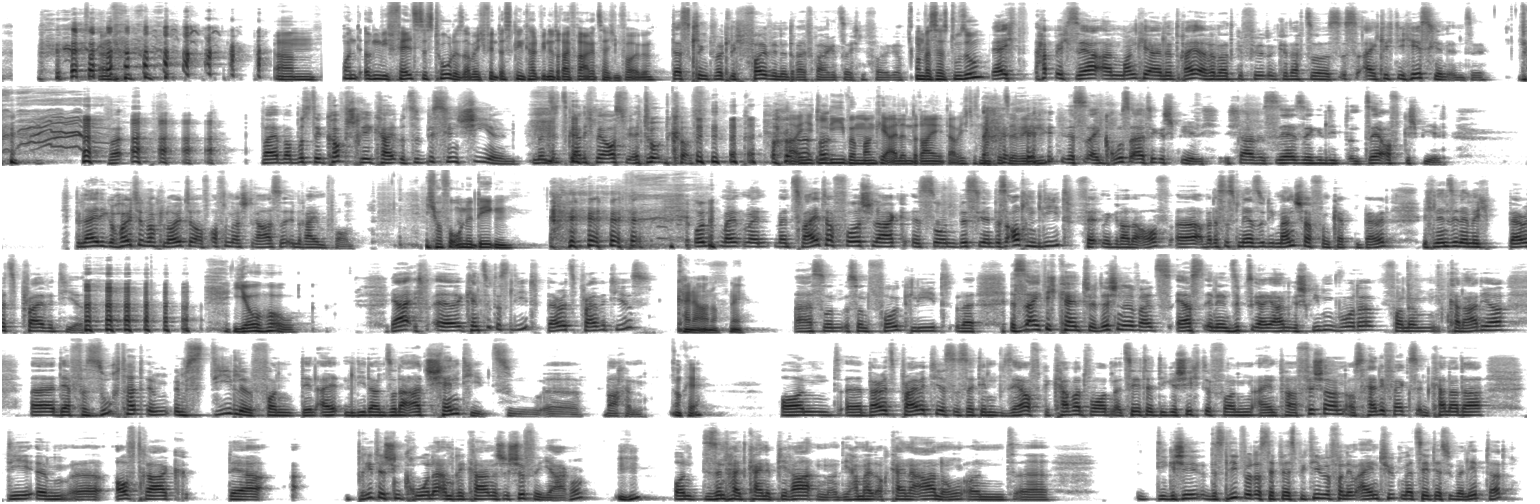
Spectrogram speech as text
ähm, und irgendwie Fels des Todes, aber ich finde, das klingt halt wie eine Drei-Fragezeichen-Folge. Das klingt wirklich voll wie eine Drei-Fragezeichen-Folge. Und was hast du so? Ja, ich habe mich sehr an Monkey Island 3 erinnert gefühlt und gedacht, so, es ist eigentlich die Häscheninsel. weil, man muss den Kopf schräg halten und so ein bisschen schielen. Und dann sieht's gar nicht mehr aus wie ein Totenkopf. oh, ich liebe Monkey Island 3, darf ich das mal kurz erwähnen? das ist ein großartiges Spiel. Ich, ich habe es sehr, sehr geliebt und sehr oft gespielt. Ich beleidige heute noch Leute auf offener Straße in Reimform. Ich hoffe ohne Degen. und mein, mein, mein zweiter Vorschlag ist so ein bisschen, das ist auch ein Lied, fällt mir gerade auf, äh, aber das ist mehr so die Mannschaft von Captain Barrett. Ich nenne sie nämlich Barrett's Privateers. Yo ho. Ja, ich, äh, kennst du das Lied, Barrett's Privateers? Keine Ahnung, nee. Ah, so ein, so ein Folklied oder es ist eigentlich kein Traditional, weil es erst in den 70er Jahren geschrieben wurde von einem Kanadier, äh, der versucht hat, im, im Stile von den alten Liedern so eine Art Shanty zu äh, machen. Okay. Und äh, Barrett's Privateers ist seitdem sehr oft gecovert worden, erzählte die Geschichte von ein paar Fischern aus Halifax in Kanada, die im äh, Auftrag der britischen Krone amerikanische Schiffe jagen. Mhm. Und die sind halt keine Piraten und die haben halt auch keine Ahnung. Und äh, die Geschichte, das Lied wird aus der Perspektive von dem einen Typen erzählt, der es überlebt hat.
